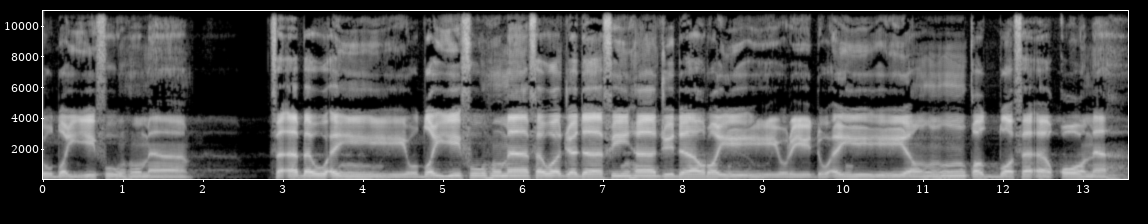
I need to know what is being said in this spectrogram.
يضيفوهما فأبوا أن يضيفوهما فوجدا فيها جدارا يريد أن ينقض فأقامه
